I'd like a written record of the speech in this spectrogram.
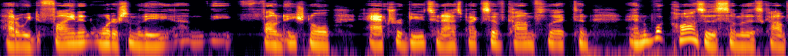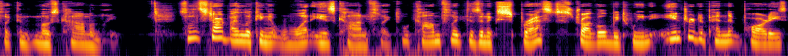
How do we define it? What are some of the, um, the foundational attributes and aspects of conflict and, and what causes some of this conflict most commonly? So let's start by looking at what is conflict. Well, conflict is an expressed struggle between interdependent parties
